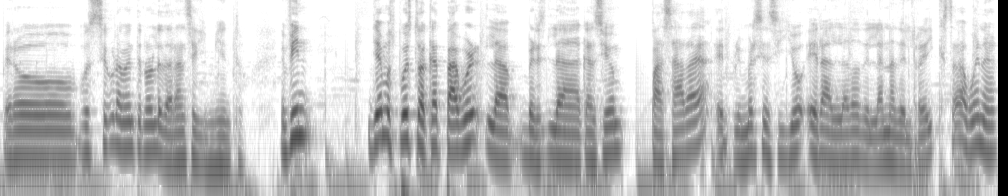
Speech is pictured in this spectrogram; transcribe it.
Pero pues seguramente no le darán seguimiento. En fin, ya hemos puesto a Cat Power. La, la canción pasada, el primer sencillo, era al lado de Lana del Rey, que estaba buena.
